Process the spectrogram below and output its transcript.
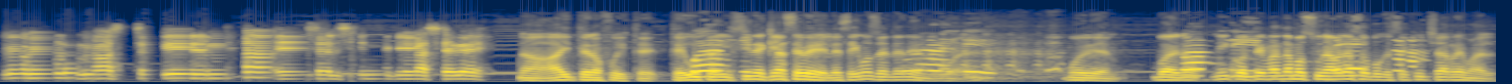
creo que me va a seguir en esta, es el cine que se ve. no, ahí te lo fuiste. ¿Te gusta el cine clase B? Le seguimos entendiendo. Bueno, muy bien. Bueno. Nico, te mandamos un abrazo porque se escucha re mal.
